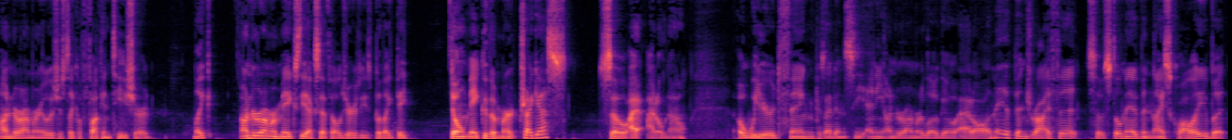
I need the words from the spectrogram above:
Under Armour. It was just like a fucking t-shirt. Like under Armour makes the XFL jerseys, but like they don't make the merch, I guess. So I I don't know. A weird thing because I didn't see any Under Armour logo at all. It may have been dry fit, so it still may have been nice quality, but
